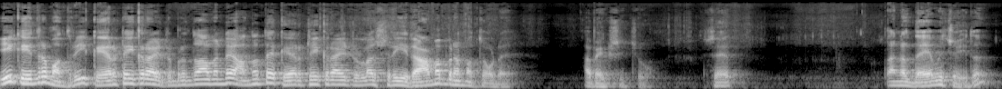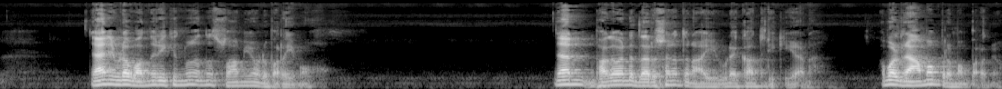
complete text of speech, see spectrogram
ഈ കേന്ദ്രമന്ത്രി കെയർടേക്കറായിട്ട് ബൃന്ദാവന്റെ അന്നത്തെ കെയർടേക്കറായിട്ടുള്ള ശ്രീ രാമബ്രഹ്മത്തോട് അപേക്ഷിച്ചു. സർ താങ്കൾ ദയവ് ചെയ്ത് ഞാനിവിടെ വന്നിരിക്കുന്നു എന്ന് സ്വാമിയോട് പറയുമോ? ഞാൻ ഭഗവാന്റെ ദർശനത്തിനായി ഇവിടെ കാത്തിരിക്കുകയാണ്. അപ്പോൾ രാമബ്രഹ്മം പറഞ്ഞു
